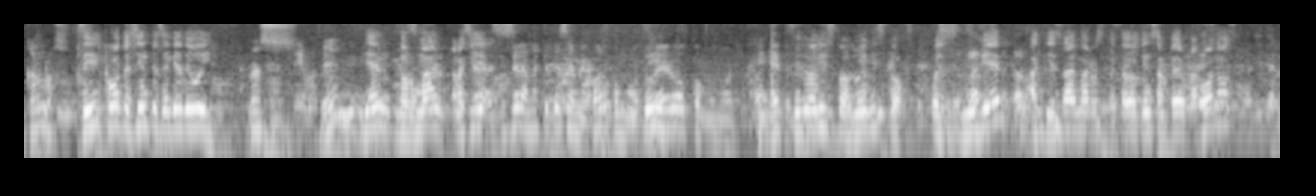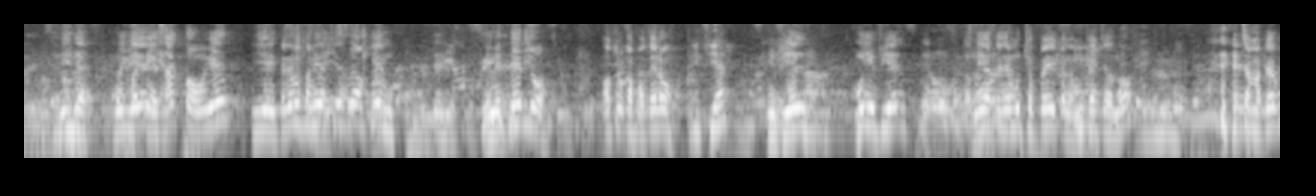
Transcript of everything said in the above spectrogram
Carlos. Sí, ¿cómo te sientes el día de hoy? Pues, bien. Bien, normal, para que Sinceramente te hace mejor como torero, como jinete. Sí, lo he visto, lo he visto. Pues muy bien, aquí está el más respetado aquí en San Pedro Cajonos. Líder, muy bien, exacto, muy bien. Y eh, tenemos también aquí este ¿quién? Emeterio, otro capotero. Infiel. Infiel, muy infiel, pero también a tener mucho pegue con las muchachas, ¿no? ¿Echa macaco?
